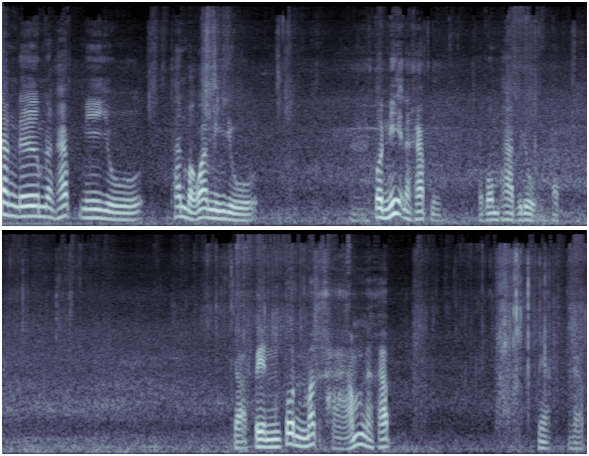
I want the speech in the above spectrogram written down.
ดั้งเดิมนะครับ มีอยู่ท่านบอกว่ามีอยู่ต้นนี้นะครับเดี๋ยวผมพาไปดูครับ จะเป็นต้นมะขามนะครับเนี่ยนะครับ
